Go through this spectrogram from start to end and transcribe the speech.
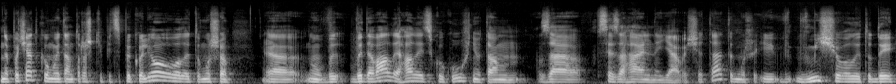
На початку ми там трошки підспекульовували, тому що е, ну, видавали галицьку кухню там за все загальне явище, так? тому що і вміщували туди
